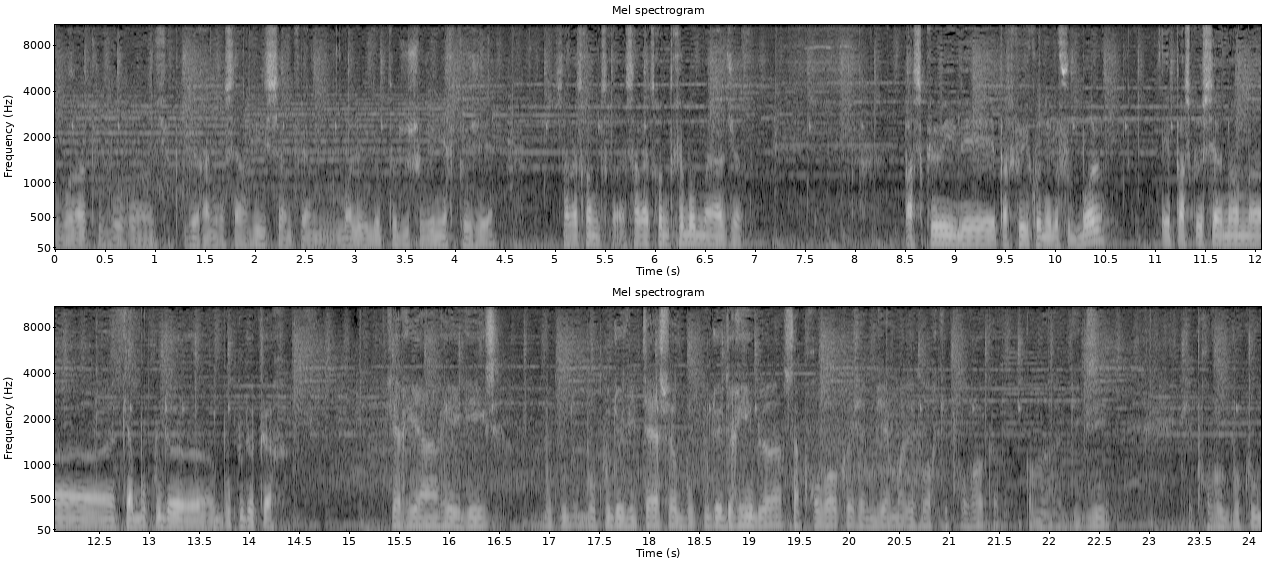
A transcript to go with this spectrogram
Voilà, toujours, euh, si je pouvais rendre service, moi, le, peu de souvenirs que j'ai, ça va, être un, très bon manager. Parce qu'il connaît le football, et parce que c'est un homme euh, qui a beaucoup de, beaucoup de cœur. Thierry Henry Giggs, beaucoup de, beaucoup de vitesse, beaucoup de dribble, ça provoque. J'aime bien moi les joueurs qui provoquent, comme euh, qui provoque beaucoup.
